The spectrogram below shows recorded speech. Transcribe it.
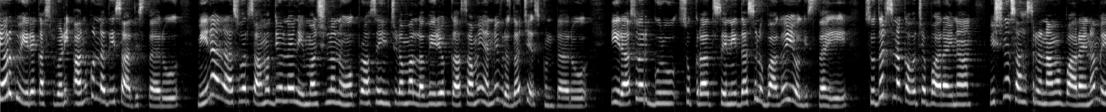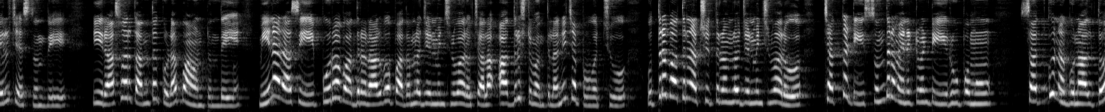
చివరకు వీరే కష్టపడి అనుకున్నది సాధిస్తారు. మీనా రాశివారు సామర్థ్యం లేని మనుషులను ప్రోత్సహించడం వల్ల వీరి యొక్క సమయాన్ని వృధా చేసుకుంటారు. ఈ రాశివారి గురు శుక్రాత్ శని దశలు బాగా యోగిస్తాయి. సుదర్శన కవచ పారాయణ విష్ణు సహస్రనామ పారాయణ మేలు చేస్తుంది. ఈ రాశి వారికి అంతా కూడా బాగుంటుంది. మీనరాశి పూర్వభద్ర నాలుగో పాదంలో జన్మించిన వారు చాలా అదృష్టవంతులని చెప్పవచ్చు. ఉత్తరభద్ర నక్షత్రంలో జన్మించిన వారు చక్కటి సుందరమైనటువంటి రూపము సద్గుణ గుణాలతో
